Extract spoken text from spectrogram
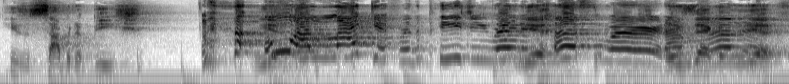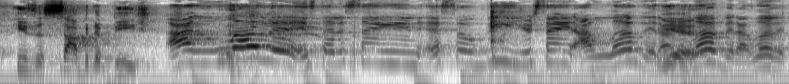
He's a sabita beach. Oh, I like it for the PG rated Yeah. cuss word. I exactly. Yeah. He's a sabita beach. I love it. Instead of saying SOB, you're saying I love it. I Yeah. love it. I love it.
